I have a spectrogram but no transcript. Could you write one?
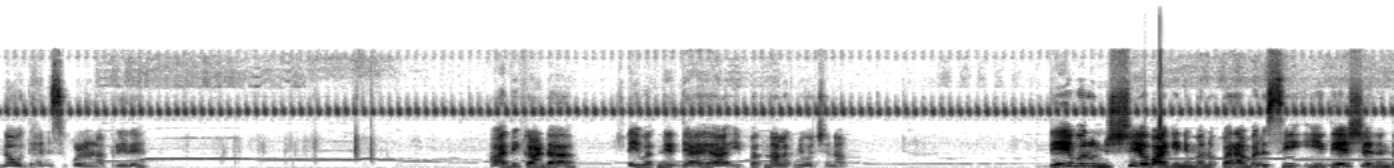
ನಾವು ಧ್ಯಾನಿಸಿಕೊಳ್ಳೋಣ ಪ್ರೇರೆ. ಆದಿಕಾಂಡ ಐವತ್ತನೇ ಅಧ್ಯಾಯ ಇಪ್ಪತ್ನಾಲ್ಕನೇ ವಚನ. ದೇವರು ನಿಶ್ಚಯವಾಗಿ ನಿಮ್ಮನ್ನು ಪರಾಮರಿಸಿ ಈ ದೇಶದಿಂದ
